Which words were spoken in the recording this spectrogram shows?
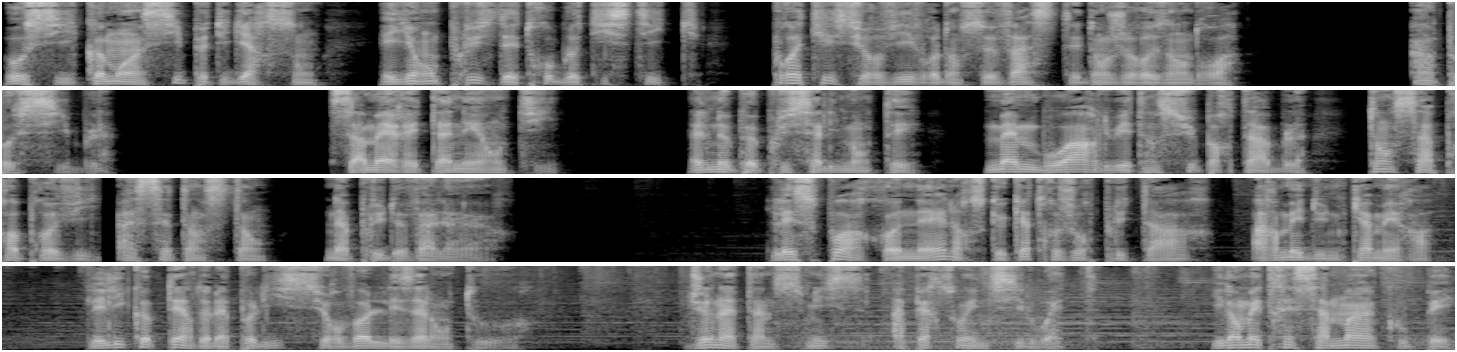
Aussi, comment un si petit garçon, ayant en plus des troubles autistiques, pourrait-il survivre dans ce vaste et dangereux endroit? Impossible. Sa mère est anéantie. Elle ne peut plus s'alimenter, même boire lui est insupportable, tant sa propre vie, à cet instant, n'a plus de valeur. L'espoir renaît lorsque quatre jours plus tard, armé d'une caméra, l'hélicoptère de la police survole les alentours. Jonathan Smith aperçoit une silhouette. Il en mettrait sa main à couper.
